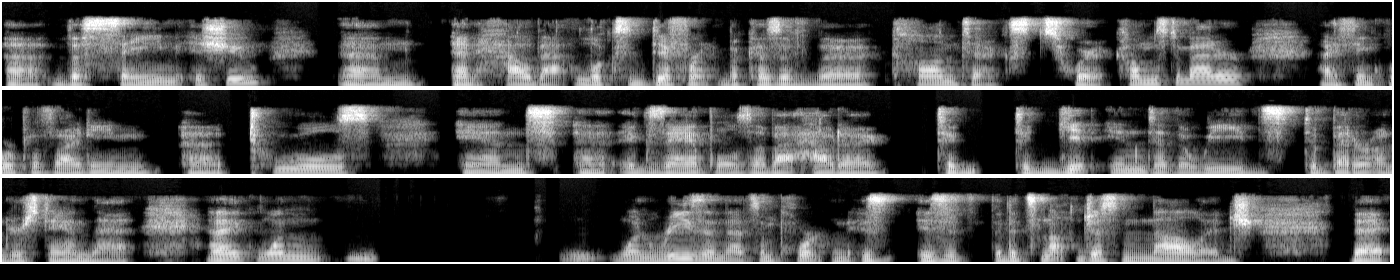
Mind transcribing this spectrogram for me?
uh, the same issue um, and how that looks different because of the contexts where it comes to matter. I think we're providing uh, tools and uh, examples about how to to to get into the weeds to better understand that. And I think one one reason that's important is is it's, that it's not just knowledge that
